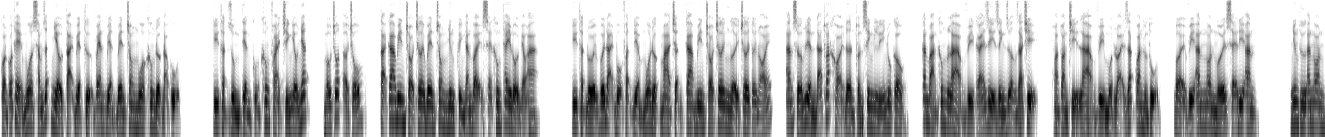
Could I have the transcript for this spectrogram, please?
còn có thể mua sắm rất nhiều tại biệt thự ven biển bên trong mua không được đạo cụ. Kỳ thật dùng tiền cũng không phải chính yếu nhất, mấu chốt ở chỗ, tại cabin trò chơi bên trong nhưng kình ăn vậy sẽ không thay đổi béo a. Kỳ thật đối với đại bộ phận điểm mua được ma trận cabin trò chơi người chơi tới nói, ăn sớm liền đã thoát khỏi đơn thuần sinh lý nhu cầu, căn bản không là vì cái gì dinh dưỡng giá trị, hoàn toàn chỉ là vì một loại giác quan hưởng thụ, bởi vì ăn ngon mới sẽ đi ăn. Nhưng thứ ăn ngon,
